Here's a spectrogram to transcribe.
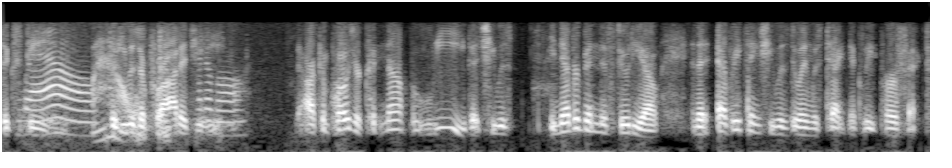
16. Wow. So he was a prodigy Incredible. our composer could not believe that she was he'd never been in the studio and that everything she was doing was technically perfect.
